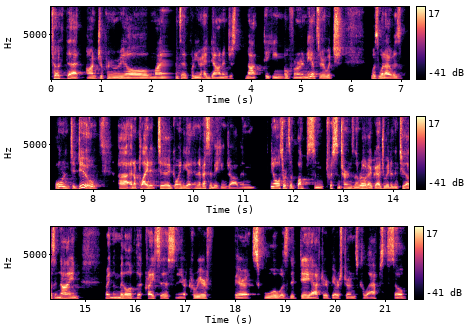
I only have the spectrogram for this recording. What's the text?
took that entrepreneurial mindset of putting your head down and just not taking no for an answer, which was what I was born to do, uh, and applied it to going to get an investment banking job. And you know all sorts of bumps and twists and turns in the road. I graduated in 2009, right in the middle of the crisis, and our career fair at school was the day after Bear Stearns collapsed. So,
